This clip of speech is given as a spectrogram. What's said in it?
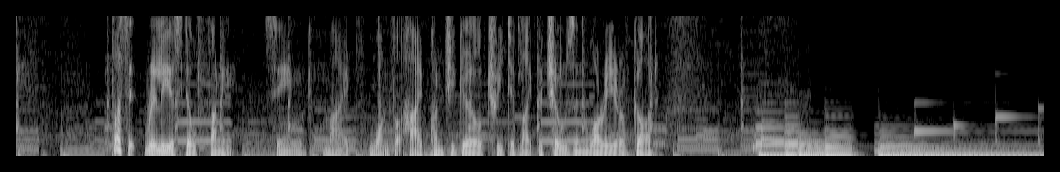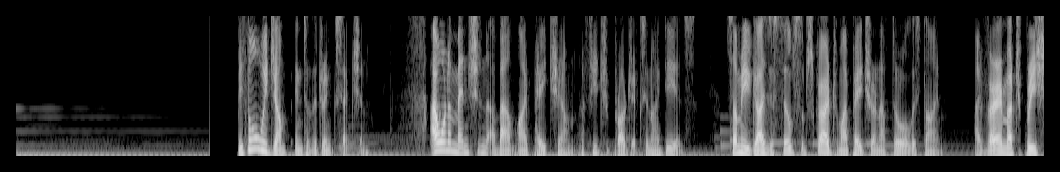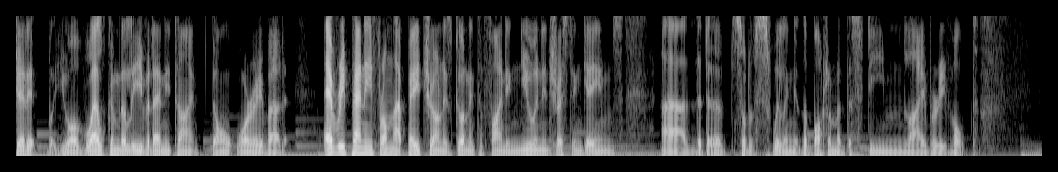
Plus, it really is still funny seeing my one foot high punchy girl treated like the chosen warrior of God. Before we jump into the drink section, I want to mention about my Patreon and future projects and ideas. Some of you guys are still subscribed to my Patreon after all this time. I very much appreciate it, but you are welcome to leave at any time. Don't worry about it. Every penny from that Patreon is gone into finding new and interesting games uh, that are sort of swilling at the bottom of the Steam library vault.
